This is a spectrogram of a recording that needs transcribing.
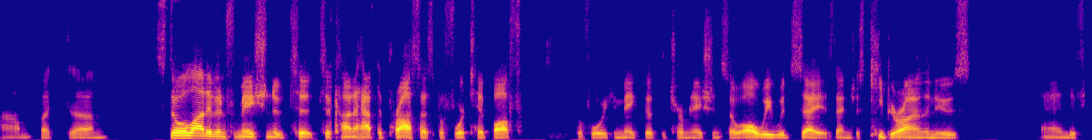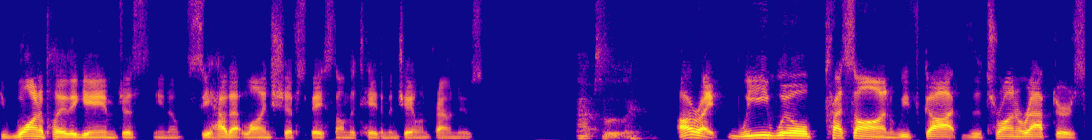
Um, but um, still a lot of information to to, to kind of have to process before tip off, before we can make the determination. So all we would say is then just keep your eye on the news and if you want to play the game, just you know see how that line shifts based on the Tatum and Jaylen Brown news. Absolutely. All right, we will press on. We've got the Toronto Raptors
